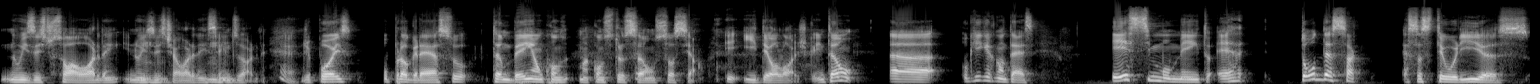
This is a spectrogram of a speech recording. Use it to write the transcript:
não existe só a ordem e não uhum. existe a ordem sem uhum. desordem. É. Depois, o progresso também é um, uma construção social e ideológica. Então, uh, o que que acontece? Esse momento é toda essa essas teorias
